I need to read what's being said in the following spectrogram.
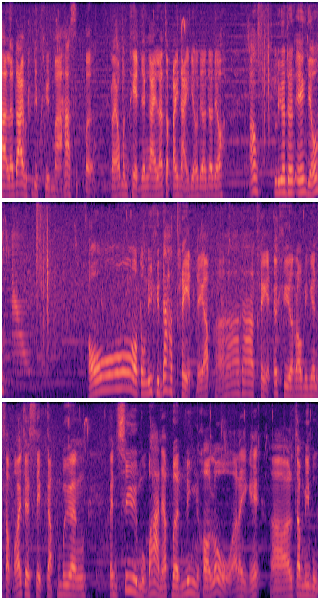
ฮะแล้วได้วัตถุดิบคืนมา 50 เปอร์ แล้วมันเทรดยังไงแล้วจะไปไหนเดี๋ยวเดี๋ยวเดี๋ยวเดี๋ยวเอ้าเรือเดินเองเดี๋ยวโอ้ตรงนี้คือหน้าเทรดนะครับอ่าหน้าเทรดก็คือเรามีเงิน 270 กับเมือง เป็นชื่อหมู่บ้านนะครับ Burning Hollow อะไรอย่างเงี้ยจะมีหมู่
